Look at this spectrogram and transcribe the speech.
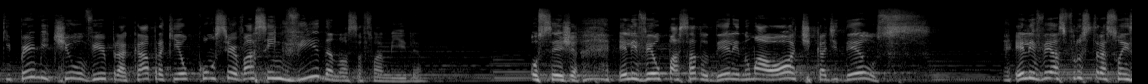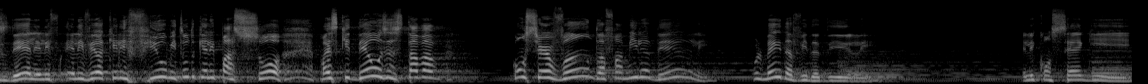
que permitiu vir para cá para que eu conservasse em vida a nossa família. Ou seja, ele vê o passado dele numa ótica de Deus. Ele vê as frustrações dele, ele, ele vê aquele filme, tudo que ele passou, mas que Deus estava conservando a família dele, por meio da vida dele. Ele consegue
